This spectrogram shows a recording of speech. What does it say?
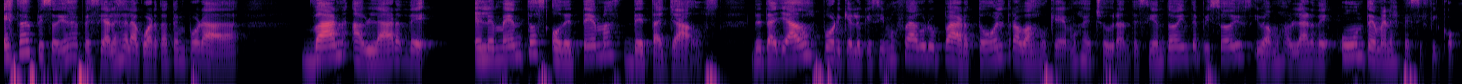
Estos episodios especiales de la cuarta temporada van a hablar de elementos o de temas detallados. Detallados porque lo que hicimos fue agrupar todo el trabajo que hemos hecho durante 120 episodios y vamos a hablar de un tema en específico.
